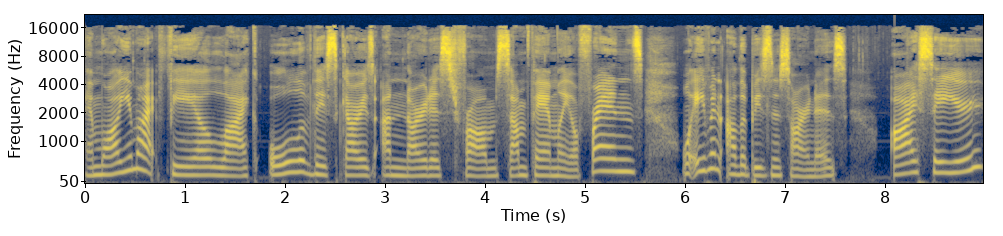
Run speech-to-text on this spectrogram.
And while you might feel like all of this goes unnoticed from some family or friends, or even other business owners, I see you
